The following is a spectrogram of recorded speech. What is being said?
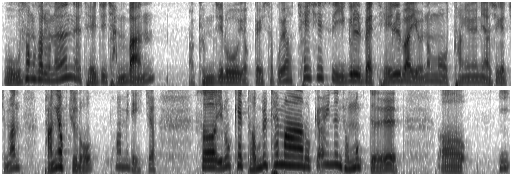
뭐 우성사료는 돼지 잔반 어, 금지로 엮여 있었고요. 체시스 이글벳 제일바이오는 뭐 당연히 아시겠지만 방역주로 포함이 돼 있죠. 그래서 이렇게 더블 테마로 껴있는 종목들 어, 이,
